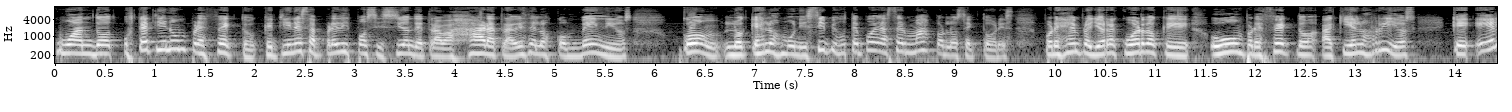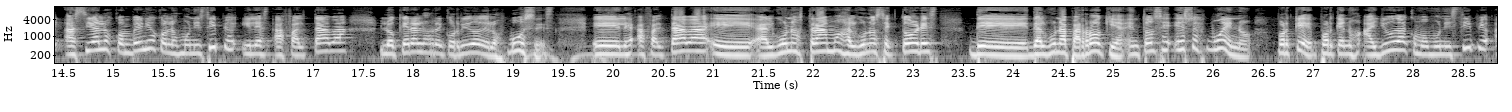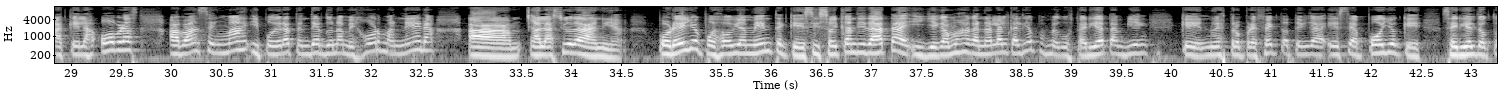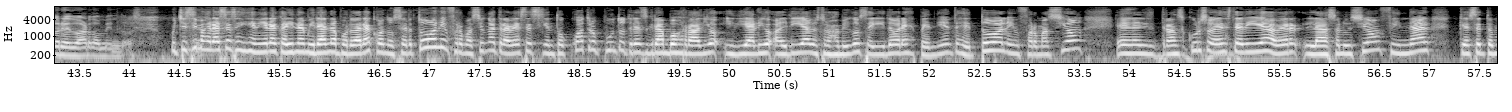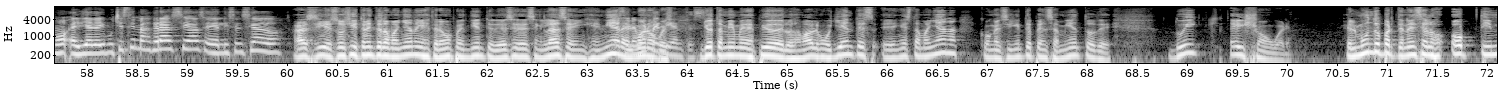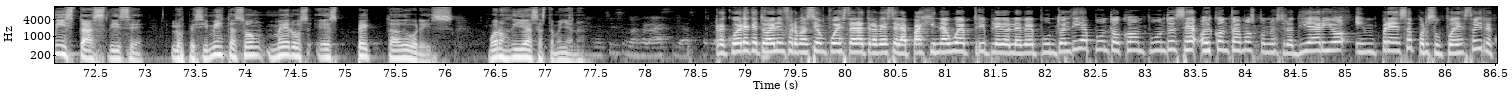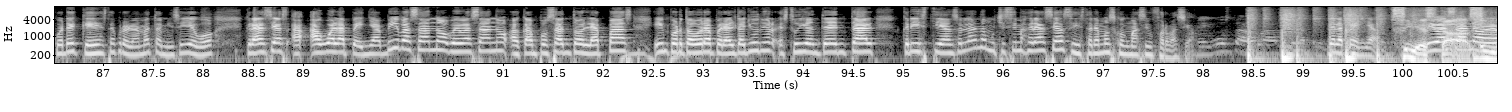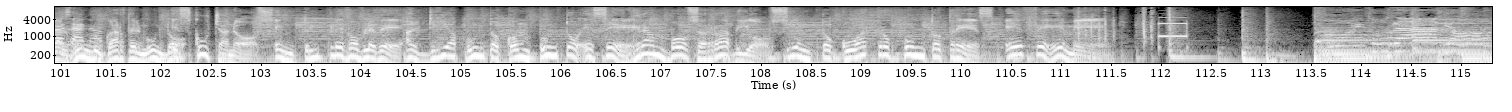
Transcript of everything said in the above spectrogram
cuando usted tiene un prefecto que tiene esa predisposición de trabajar a través de los convenios con lo que es los municipios, usted puede hacer más por los sectores. Por ejemplo, yo recuerdo que hubo un prefecto aquí en Los Ríos que él hacía los convenios con los municipios y les afaltaba lo que eran los recorridos de los buses, eh, les afaltaba eh, algunos tramos, algunos sectores de, de, alguna parroquia. Entonces, eso es bueno. ¿Por qué? Porque nos ayuda como municipio a que las obras avancen más y poder atender de una mejor manera a, a la ciudadanía. Por ello, pues obviamente que si soy candidata y llegamos a ganar la alcaldía, pues me gustaría también que nuestro prefecto tenga ese apoyo que sería el doctor Eduardo Mendoza. Muchísimas gracias, ingeniera Karina Miranda, por dar a conocer toda la información a través de 104.3 Gran Voz Radio y Diario al Día. Nuestros amigos seguidores pendientes de toda la información en el transcurso de este día, a ver la solución final que se tomó el día de hoy. Muchísimas gracias, eh, licenciado. Así es, 8 y 30 de la mañana y estaremos pendientes de ese desenlace, ingeniera. y bueno, pues yo también me despido de los amables oyentes en esta mañana con el siguiente pensamiento de Dwight Eisenhower. El mundo pertenece a los optimistas, dice. Los pesimistas son meros espectadores. Buenos días, hasta mañana. Recuerde que toda la información puede estar a través de la página web www.aldia.com.es. Hoy contamos con nuestro diario impreso, por supuesto, y recuerde que este programa también se llevó gracias a Agua La Peña. Viva Sano, Beba Sano, a Campo Santo La Paz, importadora Peralta Junior, estudio dental, Cristian Solano. Muchísimas gracias y estaremos con más información. Me gusta agua si estás en algún lugar del mundo, escúchanos en www.aldia.com.es. Gran Voz Radio 104.3 FM. Hoy tu radio.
